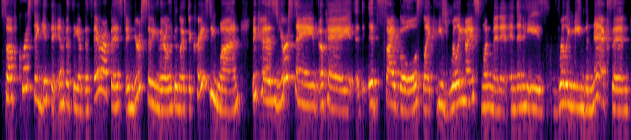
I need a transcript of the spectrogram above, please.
So, of course, they get the empathy of the therapist and you're sitting there looking like the crazy one because you're saying, Okay, it cycles like he's really nice one minute and then he's really mean the next. And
